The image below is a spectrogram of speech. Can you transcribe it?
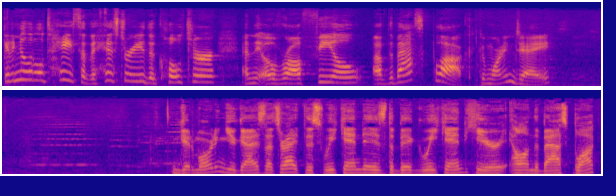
getting a little taste of the history, the culture, and the overall feel of the Basque Block. Good morning, Jay. Good morning, you guys. That's right. This weekend is the big weekend here on the Basque Block,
